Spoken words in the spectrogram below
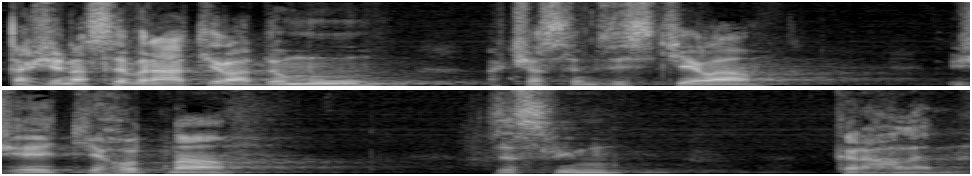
Ta žena se vrátila domů a časem zjistila, že je těhotná se svým králem.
